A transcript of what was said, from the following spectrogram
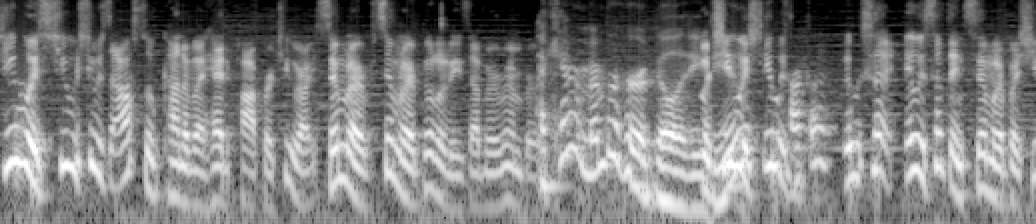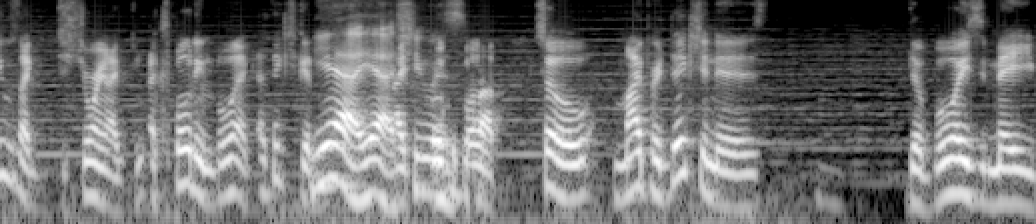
she was she was she was also kind of a head popper too, right? Similar similar abilities, I remember. I can't remember her ability. But she you, was she was it was it was something similar, but she was like destroying like exploding bullet. I think she could Yeah, yeah, like, she was- up. So my prediction is the boys may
